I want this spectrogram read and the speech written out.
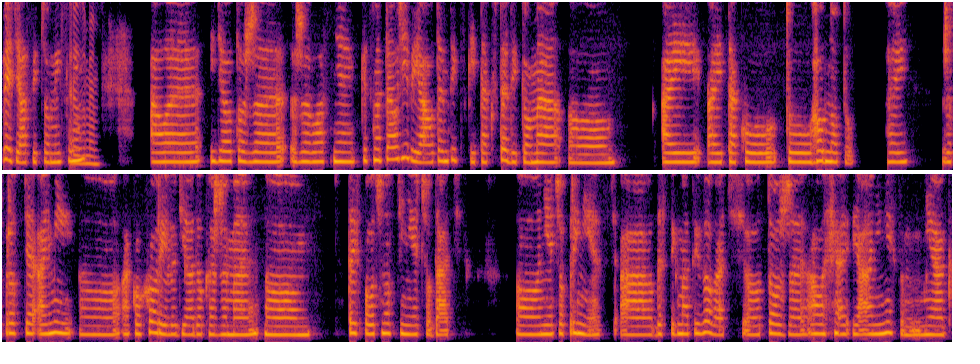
Viete asi, čo myslím. Rozumiem ale ide o to, že, že vlastne keď sme pravdiví a autentickí, tak vtedy to má uh, aj, aj takú tú hodnotu. Hej? Že proste aj my uh, ako chorí ľudia dokážeme um, tej spoločnosti niečo dať niečo priniesť a destigmatizovať to, že ale ja, ani nechcem nejak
